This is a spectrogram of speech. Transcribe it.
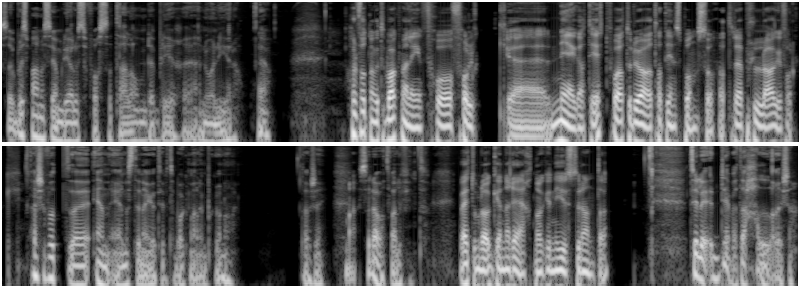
Så det blir spennende å se om de har lyst til å fortsette, eller om det blir eh, noe nye, da. Ja. Har du fått noen tilbakemelding fra folk eh, negativt på at du har tatt inn sponsor, at det plager folk? Jeg har ikke fått eh, en eneste negativ tilbakemelding på grunn av det. Det har ikke jeg. Nei. Så det har vært veldig fint. Vet du om det har generert noen nye studenter? Til, det vet jeg heller ikke.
